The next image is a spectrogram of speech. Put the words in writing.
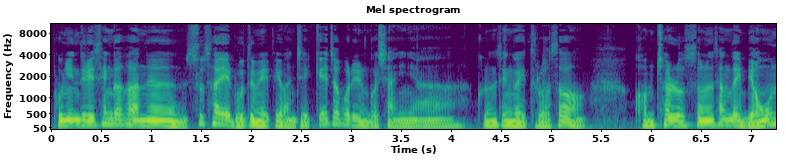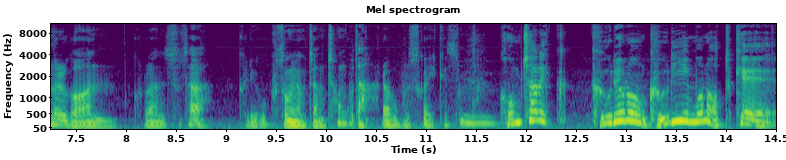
본인들이 생각하는 수사의 로드맵이 완전히 깨져버리는 것이 아니냐 그런 생각이 들어서 검찰로서는 상당히 명운을 건 그러한 수사 그리고 구속영장 청구다라고 볼 수가 있겠습니다. 음. 검찰의 그 그려놓은 그림은 어떻게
